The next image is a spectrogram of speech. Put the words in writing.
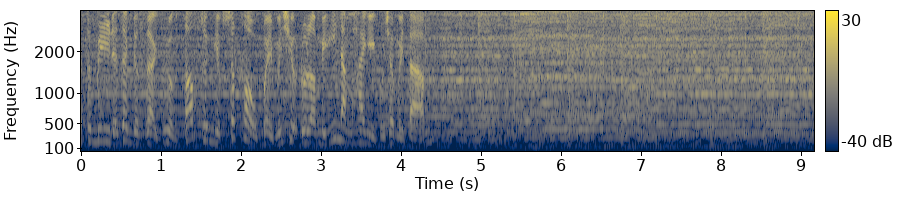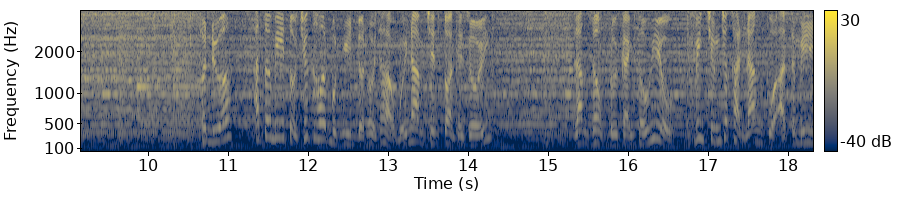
Atomy đã giành được giải thưởng top doanh nghiệp xuất khẩu 70 triệu đô la Mỹ năm 2018. Hơn nữa, Atomy tổ chức hơn 1.000 đợt hội thảo mỗi năm trên toàn thế giới. Giang rộng đôi cánh thấu hiểu, minh chứng cho khả năng của Atomy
